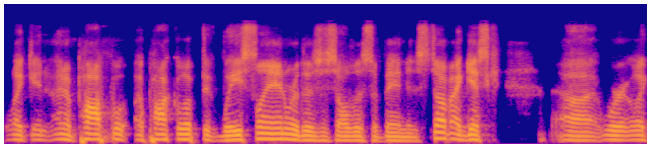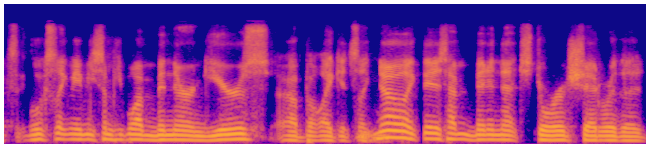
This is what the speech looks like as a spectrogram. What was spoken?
like an, an apocalyptic wasteland where there's just all this abandoned stuff. I guess uh, where it looks looks like maybe some people haven't been there in years, uh, but like it's like no, like they just haven't been in that storage shed where the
